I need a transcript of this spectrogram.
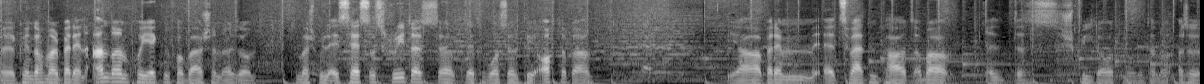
Äh, könnt auch mal bei den anderen Projekten vorbeischauen. Also zum Beispiel Assassin's Creed, da ist äh, Wars LP auch dabei. Ja, bei dem äh, zweiten Part, aber äh, das Spiel dauert momentan noch. Also,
